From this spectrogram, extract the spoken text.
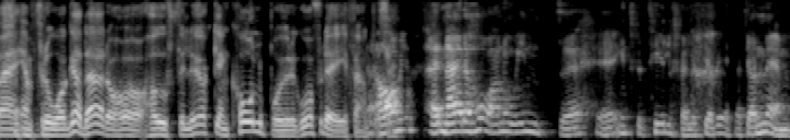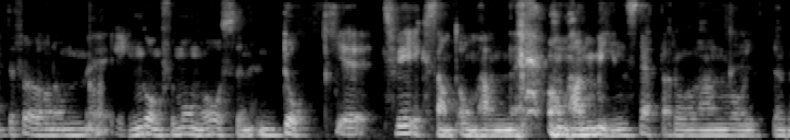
En fråga där då, har Uffe Löken koll på hur det går för dig i fantasy? Ja, eh, nej, det har han nog inte. Eh, inte för tillfället. Jag vet att jag nämnt det för honom eh, en gång för många år sedan. Dock tveksamt om han, om han minns detta då han var lite,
